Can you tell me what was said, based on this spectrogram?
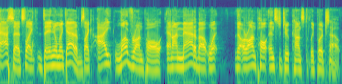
assets like Daniel McAdams. Like, I love Ron Paul, and I'm mad about what the Ron Paul Institute constantly puts out.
